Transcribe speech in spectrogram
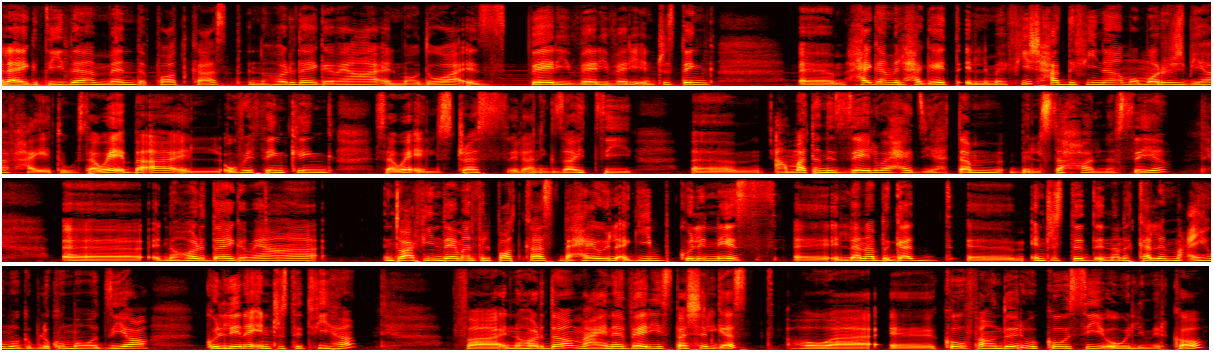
حلقة جديدة من The Podcast. النهاردة يا جماعة الموضوع is very very very interesting. حاجة من الحاجات اللي ما فيش حد فينا ما مرش بيها في حياته سواء بقى ال overthinking سواء ال stress ال anxiety عامة إزاي الواحد يهتم بالصحة النفسية. آه، النهاردة يا جماعة أنتوا عارفين دايما في البودكاست بحاول أجيب كل الناس آه، اللي أنا بجد interested إن أنا أتكلم معاهم وأجيب لكم مواضيع كلنا interested فيها. فالنهاردة معانا very special guest. هو co-founder و co-CEO لميركا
